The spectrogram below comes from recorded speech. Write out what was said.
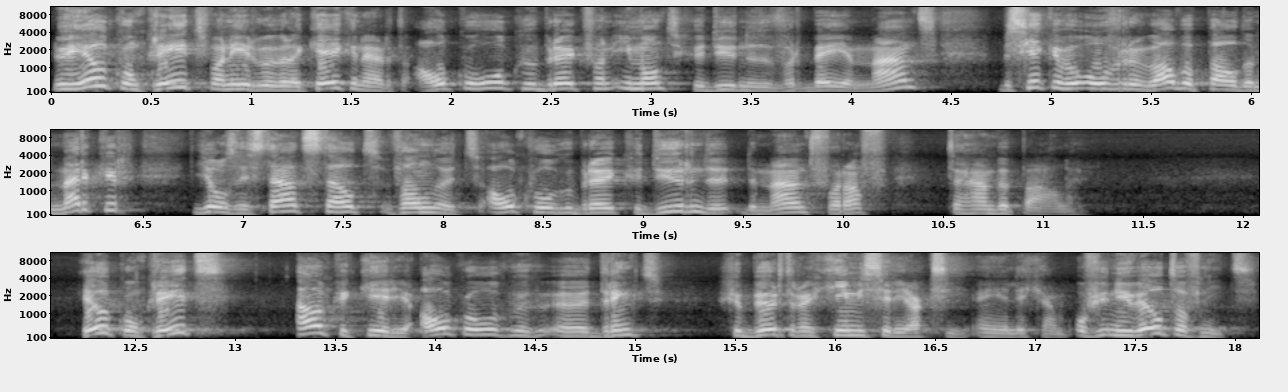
Nu, heel concreet, wanneer we willen kijken naar het alcoholgebruik van iemand gedurende de voorbije maand, beschikken we over een welbepaalde merker die ons in staat stelt van het alcoholgebruik gedurende de maand vooraf te gaan bepalen. Heel concreet, elke keer je alcohol eh, drinkt, gebeurt er een chemische reactie in je lichaam, of je nu wilt of niet.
